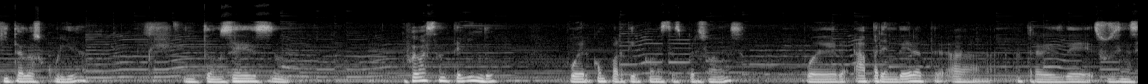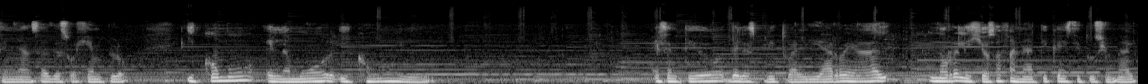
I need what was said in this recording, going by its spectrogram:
quita la oscuridad. Entonces fue bastante lindo poder compartir con estas personas, poder aprender a, través de sus enseñanzas, de su ejemplo, y cómo el amor y cómo el, sentido de la espiritualidad real, no religiosa, fanática, institucional,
